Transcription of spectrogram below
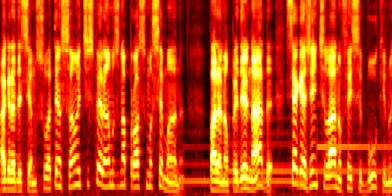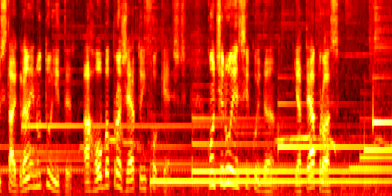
Agradecemos sua atenção e te esperamos na próxima semana. Para não perder nada, segue a gente lá no Facebook, no Instagram e no Twitter, arroba Projeto Infocast. Continuem se cuidando e até a próxima.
